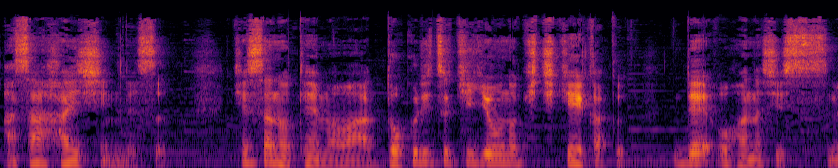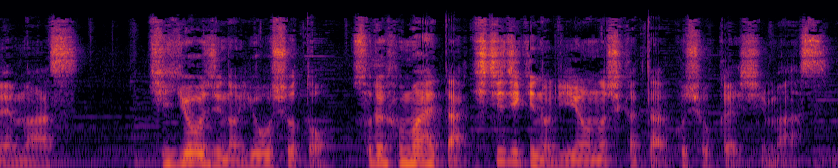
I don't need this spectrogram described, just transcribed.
朝配信です。今朝のテーマは独立企業の基地計画でお話し進めます。企業時の要所とそれ踏まえた基地時期の利用の仕方ご紹介します。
